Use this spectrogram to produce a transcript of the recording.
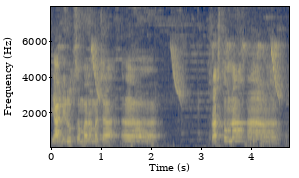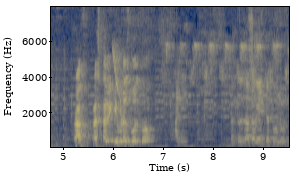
या निरोप समारंभाच्या अं, प्रस्तावना प्रास्ताविक एवढंच बोलतो. आणि संतोष जाधव यांच्या तोंडून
